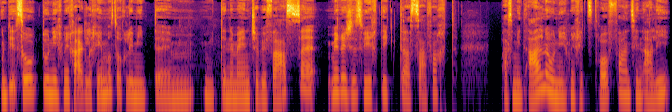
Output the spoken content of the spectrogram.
Und so tue ich mich eigentlich immer so ein bisschen mit, ähm, mit den Menschen befassen. Mir ist es wichtig, dass einfach, also mit allen, die ich mich jetzt getroffen habe, sind alle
